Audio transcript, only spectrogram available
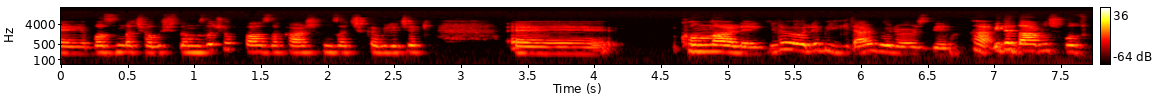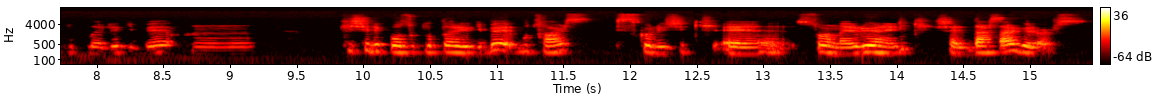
e, bazında çalıştığımızda çok fazla karşımıza çıkabilecek e, konularla ilgili öyle bilgiler görüyoruz diyelim. Ha, bir de davranış bozuklukları gibi, kişilik bozuklukları gibi bu tarz psikolojik e, sorunlara yönelik şey, dersler görüyoruz.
